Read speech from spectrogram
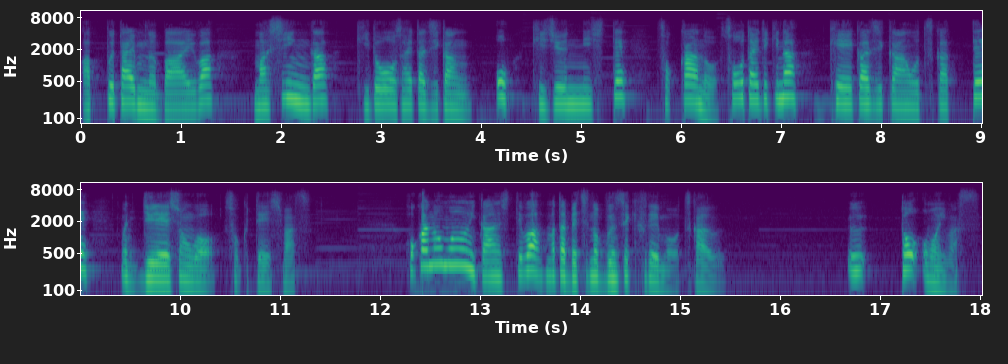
アップタイムの場合は、マシンが起動された時間を基準にして、そこからの相対的な経過時間を使って、デュレーションを測定します。他のものに関しては、また別の分析フレームを使うと思います。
